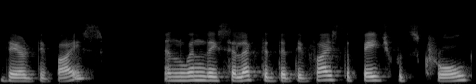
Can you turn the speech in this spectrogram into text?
their device. And when they selected the device, the page would scroll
